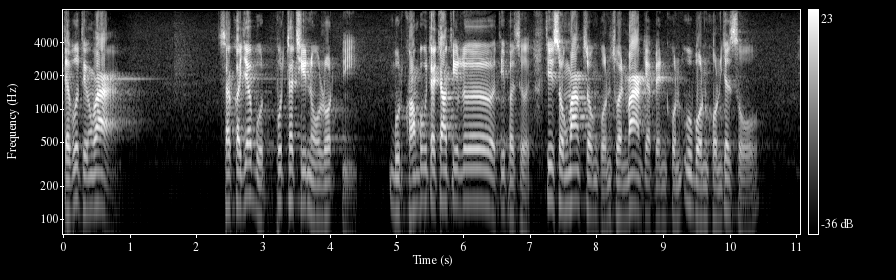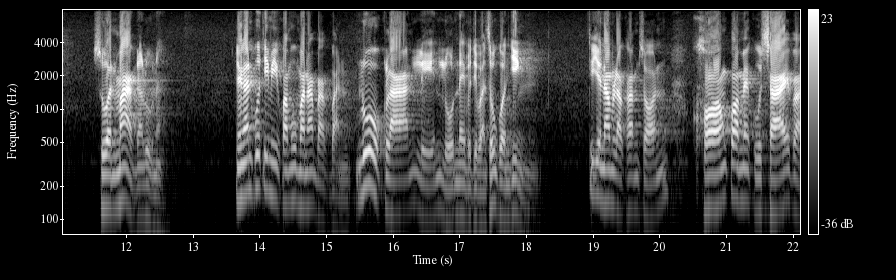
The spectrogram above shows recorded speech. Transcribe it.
แต่พูดถึงว่า สกยบุตรพุทธชิโนรสนี่ บุตรของพระพุทธเจ้าที่เลิศที่ประเสริฐ ที่ทรงมากทรงผลส่วนมากจะเป็นคนอุบลคนจะโส ส่วนมากนะลูกนะอย่างนั้นผู้ที่มีความมุมานะบากบัน่นลูกหลานเหลนหลนในปัจจุบันสมควรยิ่ง ที่จะนำหลักคำสอนของพ่อแม่ครูสายป่า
